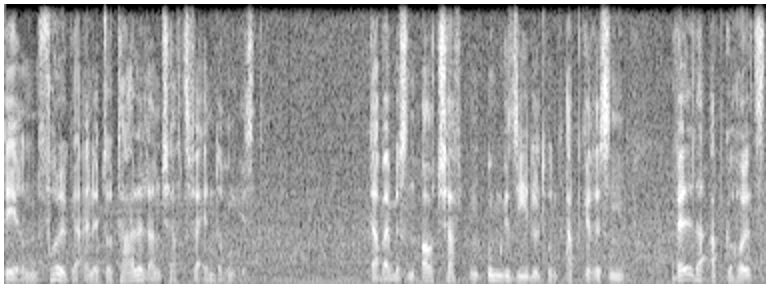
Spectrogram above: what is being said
deren Folge eine totale Landschaftsveränderung ist. Dabei müssen Ortschaften umgesiedelt und abgerissen, Wälder abgeholzt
